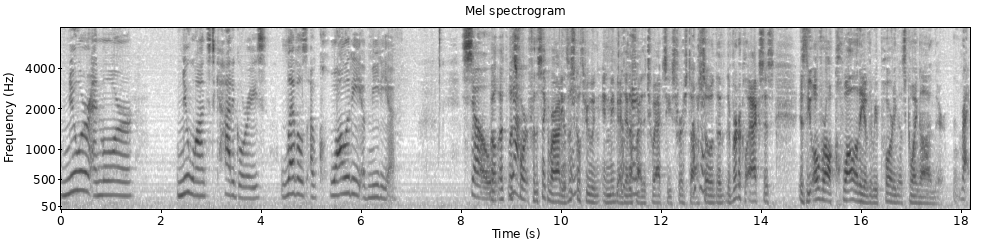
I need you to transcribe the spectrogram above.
newer and more nuanced categories, levels of quality of media. So, Well, let, let's yeah. for for the sake of our audience, let's go through and, and maybe identify Okay. the two axes first off. Okay. So the, the vertical axis is the overall quality of the reporting that's going on there. right.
